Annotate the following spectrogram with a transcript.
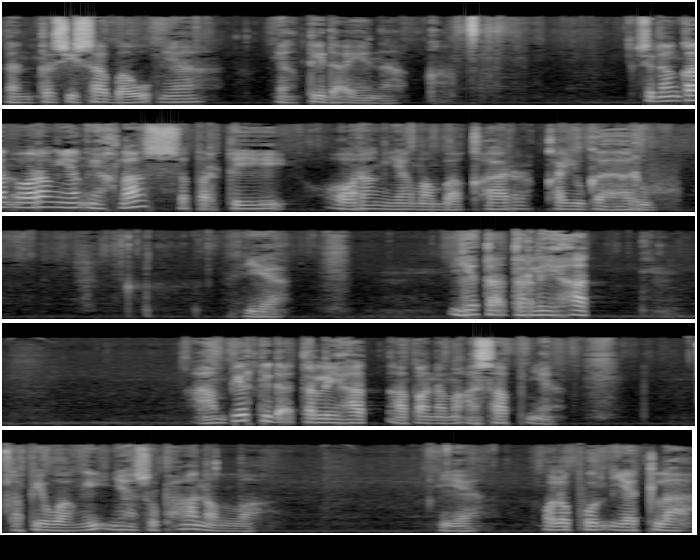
dan tersisa baunya yang tidak enak. Sedangkan orang yang ikhlas seperti orang yang membakar kayu gaharu. Ya. Ia tak terlihat. Hampir tidak terlihat apa nama asapnya. Tapi wanginya subhanallah. Ya. Walaupun ia telah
